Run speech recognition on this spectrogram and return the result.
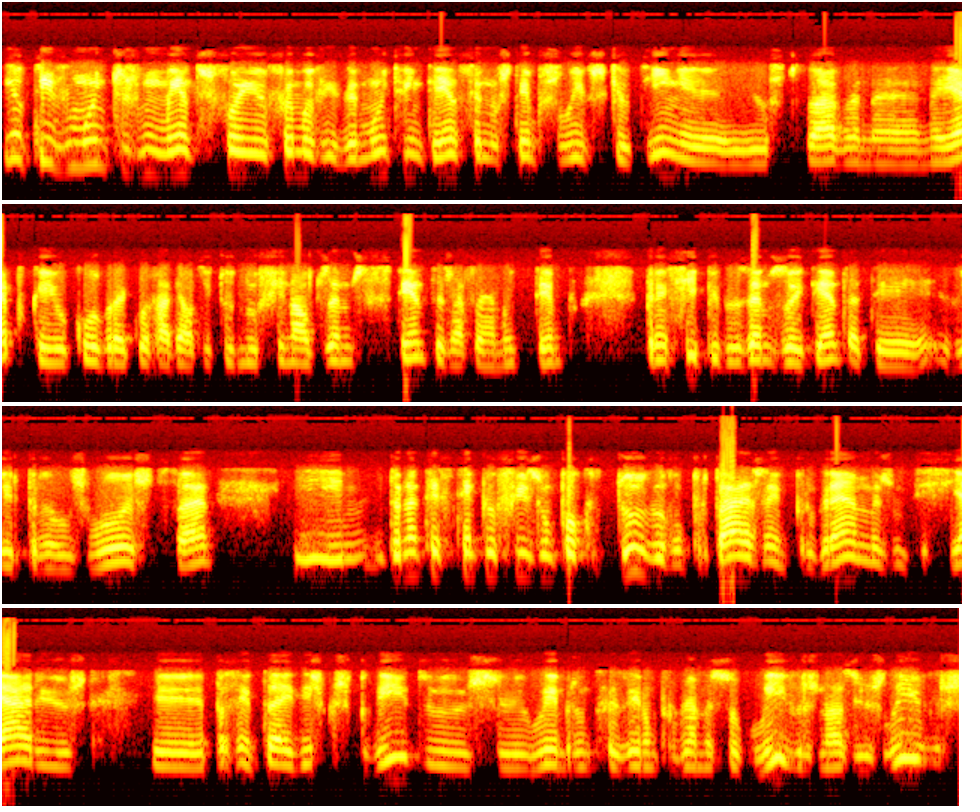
Eu tive muitos momentos, foi, foi uma vida muito intensa nos tempos livres que eu tinha. Eu estudava na, na época, eu colaborei com a Rádio Altitude no final dos anos 70, já foi há muito tempo, princípio dos anos 80, até vir para Lisboa estudar. E durante esse tempo eu fiz um pouco de tudo, reportagem, programas, noticiários, eh, apresentei discos pedidos, eh, lembro-me de fazer um programa sobre livros, Nós e os Livros,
